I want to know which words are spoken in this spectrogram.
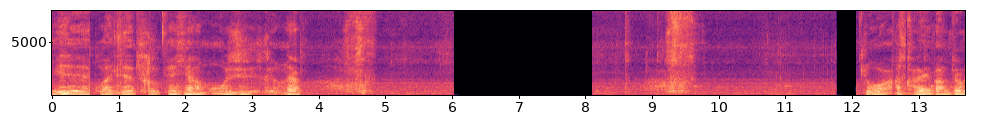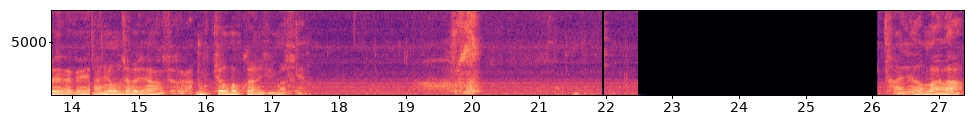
家でこうやって作る天津飯も美味しいですけどね。あカレーパン食べただけで何も食べてなかったからめっちゃうまく感じますね帰れお前は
